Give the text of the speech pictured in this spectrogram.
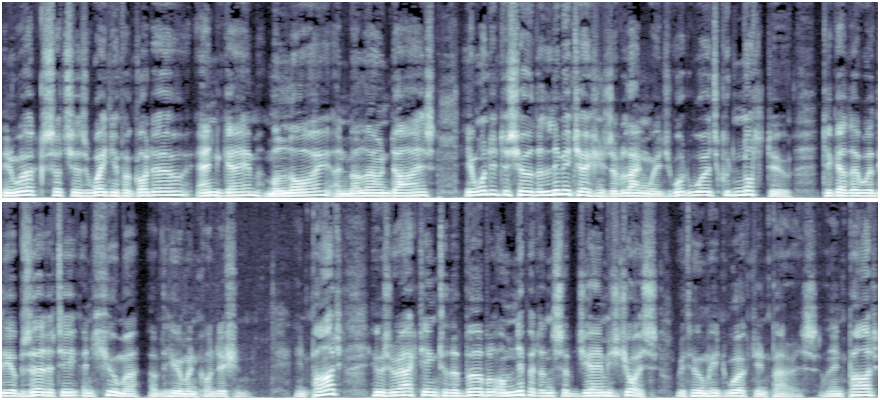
In works such as Waiting for Godot, Endgame, Molloy, and Malone Dies, he wanted to show the limitations of language, what words could not do, together with the absurdity and humour of the human condition. In part, he was reacting to the verbal omnipotence of James Joyce, with whom he'd worked in Paris, and in part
